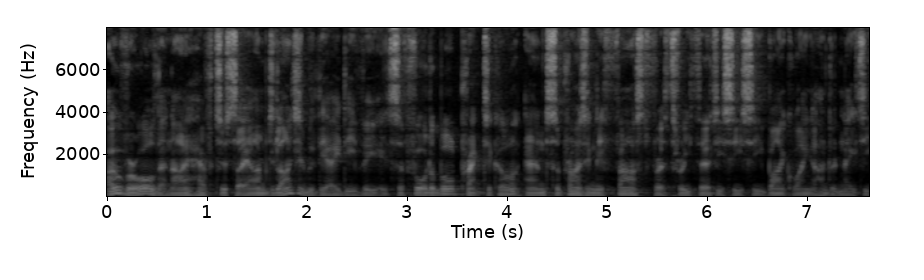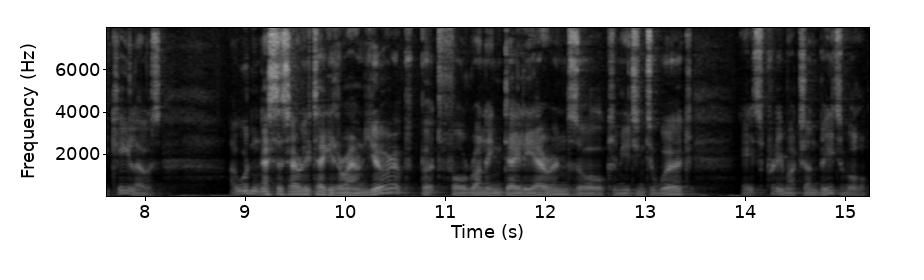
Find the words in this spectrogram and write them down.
Overall, then, I have to say I'm delighted with the ADV. It's affordable, practical, and surprisingly fast for a 330cc bike weighing 180 kilos. I wouldn't necessarily take it around Europe, but for running daily errands or commuting to work, It's pretty much unbeatable,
